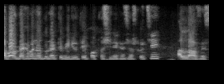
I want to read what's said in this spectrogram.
আবারও দেখাবেন নতুন একটা ভিডিওতে। এখানে শেষ করছি। আল্লাহ হাফেজ।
